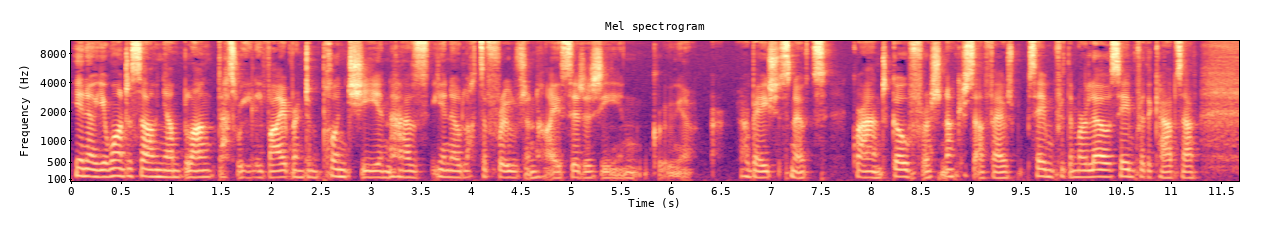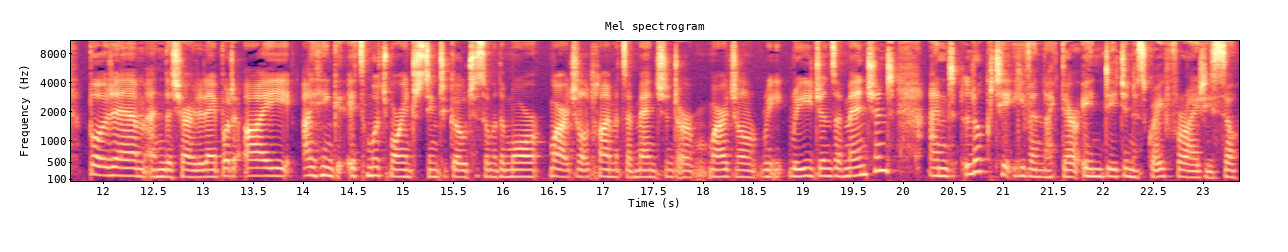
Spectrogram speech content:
You know, you want a Sauvignon Blanc that's really vibrant and punchy and has you know lots of fruit and high acidity and you know herbaceous notes. Grand, go for it. Knock yourself out. Same for the Merlot. Same for the Cab Sav, but um, and the Chardonnay. But I I think it's much more interesting to go to some of the more marginal climates I've mentioned or marginal re- regions I've mentioned, and look to even like their indigenous grape varieties. So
